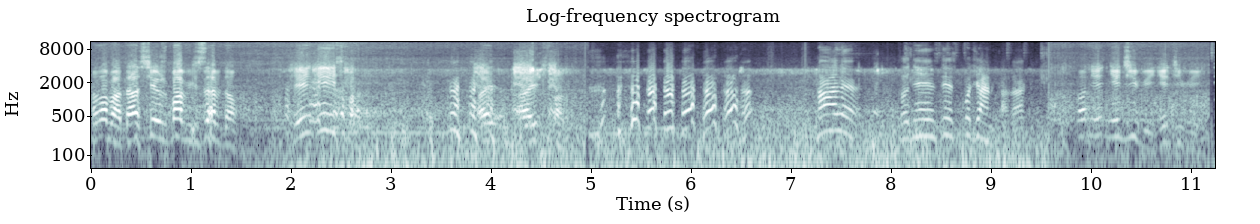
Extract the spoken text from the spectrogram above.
No dobra, teraz się już bawisz ze mną. I, idź pan. Oj, idź pan. No ale to nie jest niespodzianka, tak? No nie, nie dziwi, nie dziwi.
